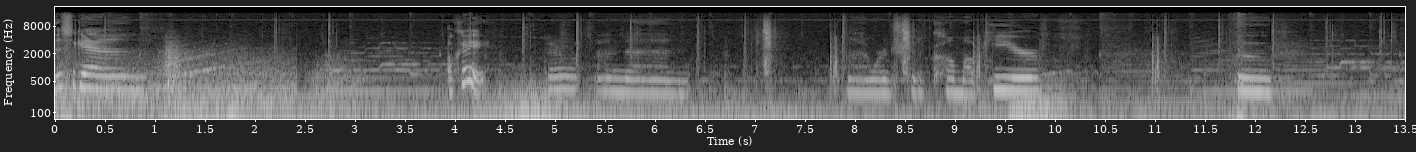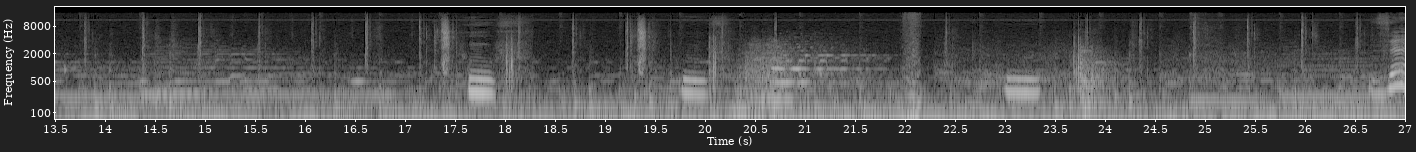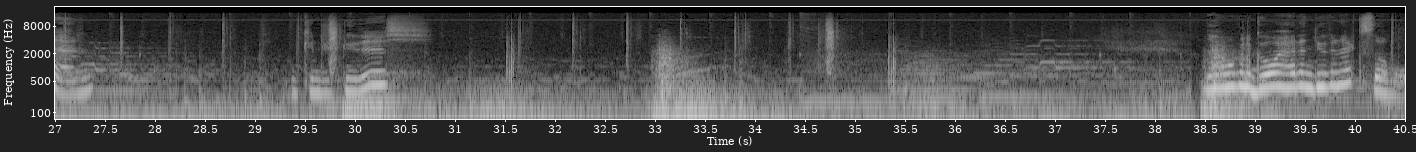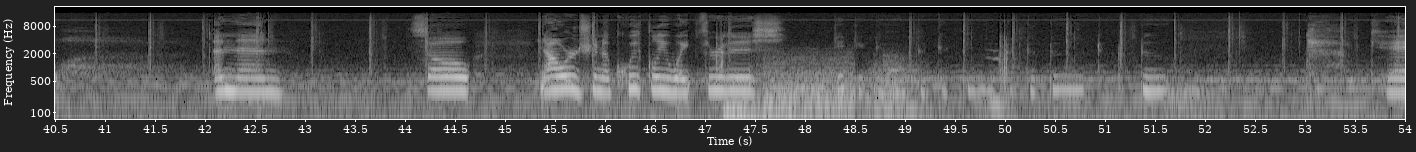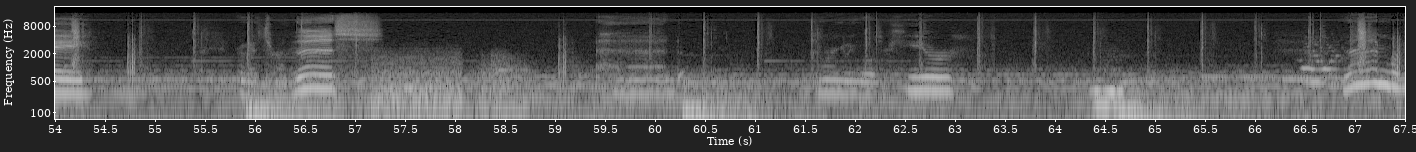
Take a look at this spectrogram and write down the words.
This again. Okay, and then, then we're just gonna come up here. Poof. Poof. Poof. Poof. Then can just do this. Then we're gonna go ahead and do the next level. And then, so now we're just gonna quickly wait through this.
